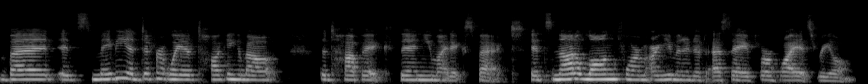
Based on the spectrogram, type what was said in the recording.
but it's maybe a different way of talking about the topic than you might expect. It's not a long form argumentative essay for why it's real,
